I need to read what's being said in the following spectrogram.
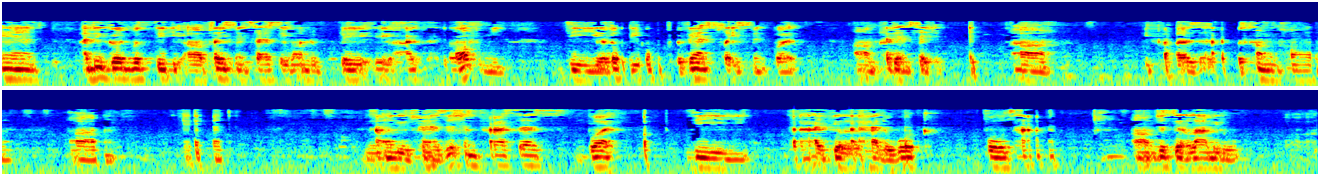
and I did good with the uh, placement test. They wanted they, they, I, they offered me the ability to advanced placement, but um, I didn't take it uh, because I was coming home um, and not only the transition process, but the I feel like I had to work full time. Um, just didn't allow me to uh,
